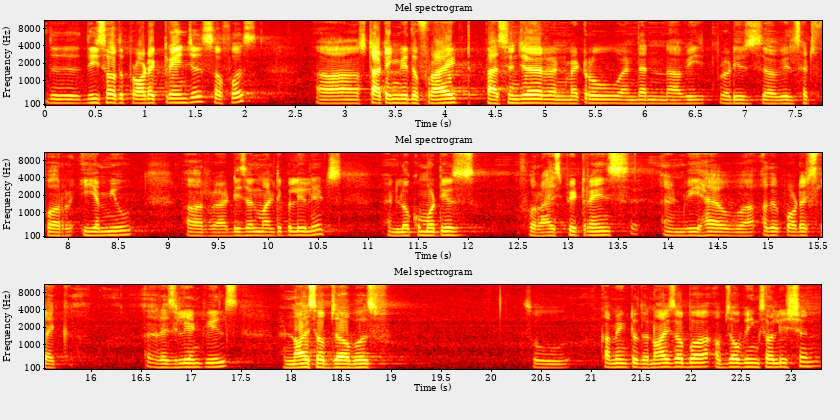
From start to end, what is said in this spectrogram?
the, these are the product ranges of us, uh, starting with the freight, passenger and metro, and then uh, we produce uh, wheel sets for EMU or uh, diesel multiple units and locomotives for high-speed trains, and we have uh, other products like resilient wheels and noise absorbers. So coming to the noise absor- absorbing solution,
